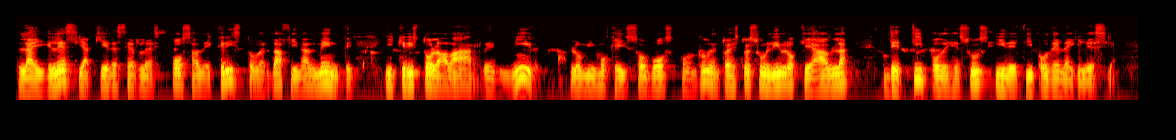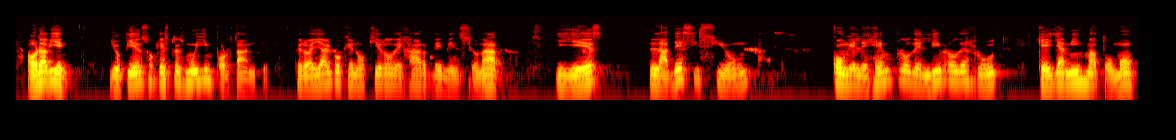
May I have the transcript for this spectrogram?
La iglesia quiere ser la esposa de Cristo, ¿verdad? Finalmente. Y Cristo la va a redimir, lo mismo que hizo vos con Ruth. Entonces, esto es un libro que habla de tipo de Jesús y de tipo de la iglesia. Ahora bien, yo pienso que esto es muy importante, pero hay algo que no quiero dejar de mencionar y es la decisión con el ejemplo del libro de Ruth que ella misma tomó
